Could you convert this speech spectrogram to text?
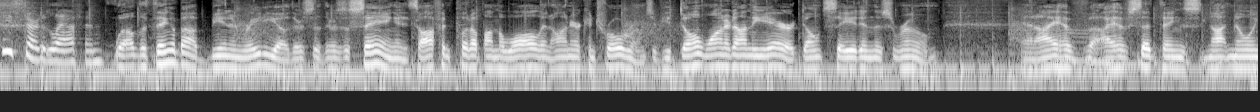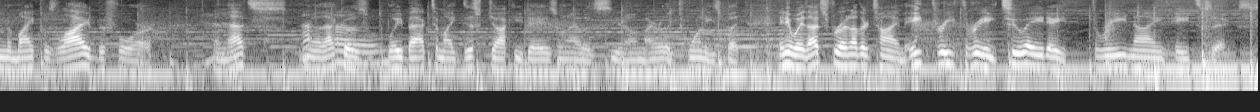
he started laughing. Well, the thing about being in radio, there's a, there's a saying, and it's often put up on the wall in on-air control rooms. If you don't want it on the air, don't say it in this room. And I have I have said things not knowing the mic was live before, and that's you know that goes way back to my disc jockey days when I was you know in my early 20s. But anyway, that's for another time. 833-288-3986.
